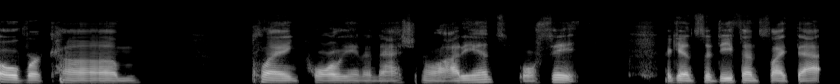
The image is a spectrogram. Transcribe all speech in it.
overcome playing poorly in a national audience? We'll see against a defense like that,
